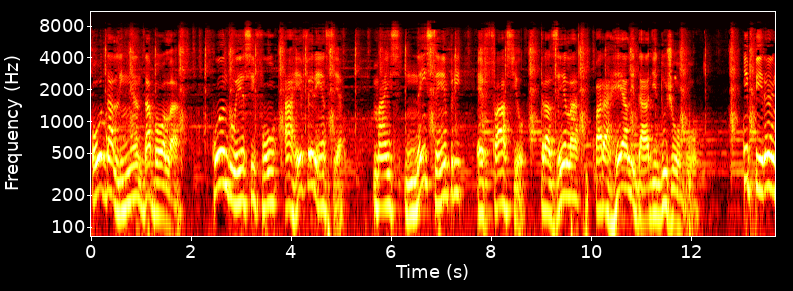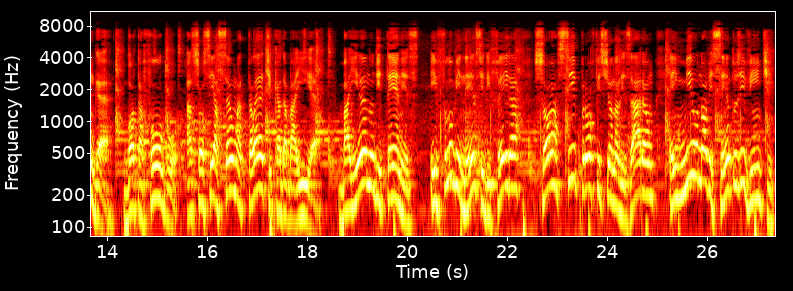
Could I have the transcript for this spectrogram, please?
ou da linha da bola, quando esse for a referência. Mas nem sempre é fácil trazê-la para a realidade do jogo. Ipiranga, Botafogo, Associação Atlética da Bahia, Baiano de Tênis e Fluminense de Feira só se profissionalizaram em 1920,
